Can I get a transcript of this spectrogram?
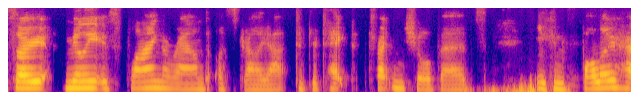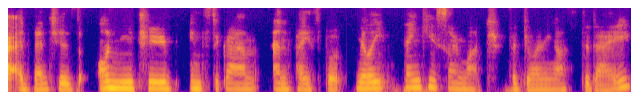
So, Milly is flying around Australia to protect threatened shorebirds. You can follow her adventures on YouTube, Instagram, and Facebook. Milly, thank you so much for joining us today.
